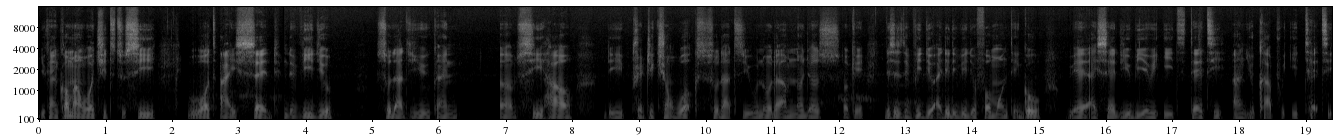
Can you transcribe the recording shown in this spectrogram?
you can come and watch it to see what i said in the video so that you can um, see how the prediction works so that you know that i'm not just okay this is the video i did a video four months ago where I said UBA will eat 30 and UCAP will eat 30.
